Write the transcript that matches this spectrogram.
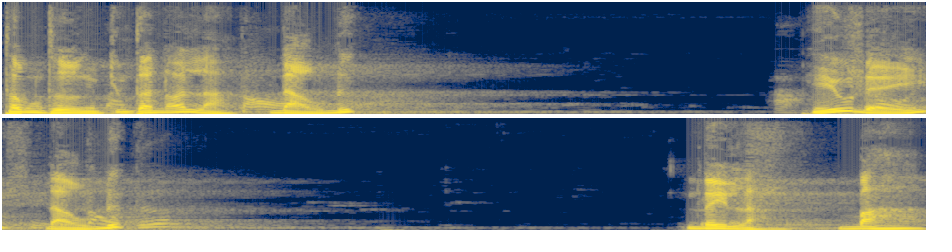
Thông thường chúng ta nói là đạo đức. Hiếu để đạo đức. Đây là ba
